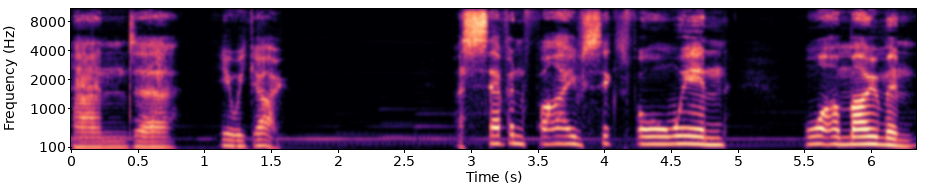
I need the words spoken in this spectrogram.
and uh, here we go. A 7 5 6 4 win. What a moment.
